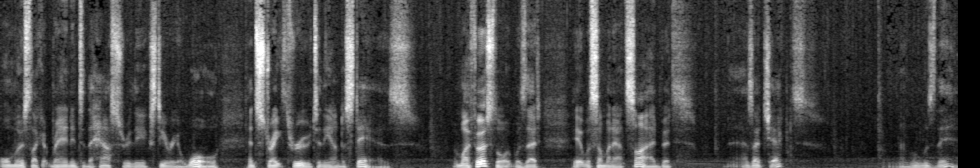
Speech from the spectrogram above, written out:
almost like it ran into the house through the exterior wall and straight through to the understairs. My first thought was that it was someone outside, but as I checked, no one was there.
